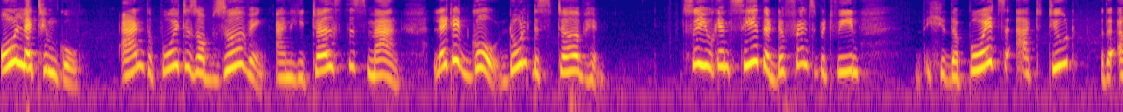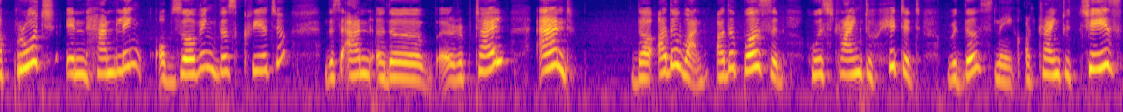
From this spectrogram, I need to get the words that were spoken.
Oh let him go and the poet is observing and he tells this man, let it go, don't disturb him. So you can see the difference between the poet's attitude, the approach in handling, observing this creature, this and uh, the reptile, and the other one, other person who is trying to hit it with the snake or trying to chase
